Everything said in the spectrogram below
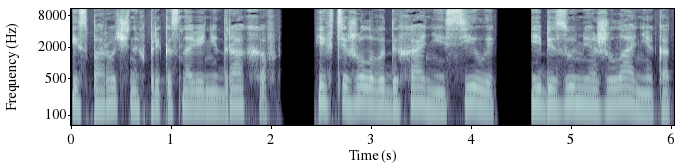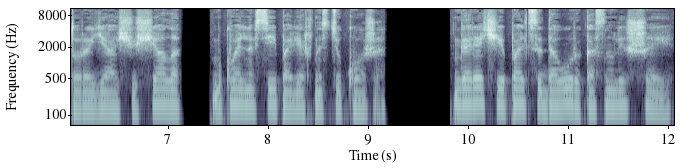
из порочных прикосновений дракхов, их тяжелого дыхания, силы и безумия желания, которое я ощущала буквально всей поверхностью кожи. Горячие пальцы Даура коснулись шеи.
